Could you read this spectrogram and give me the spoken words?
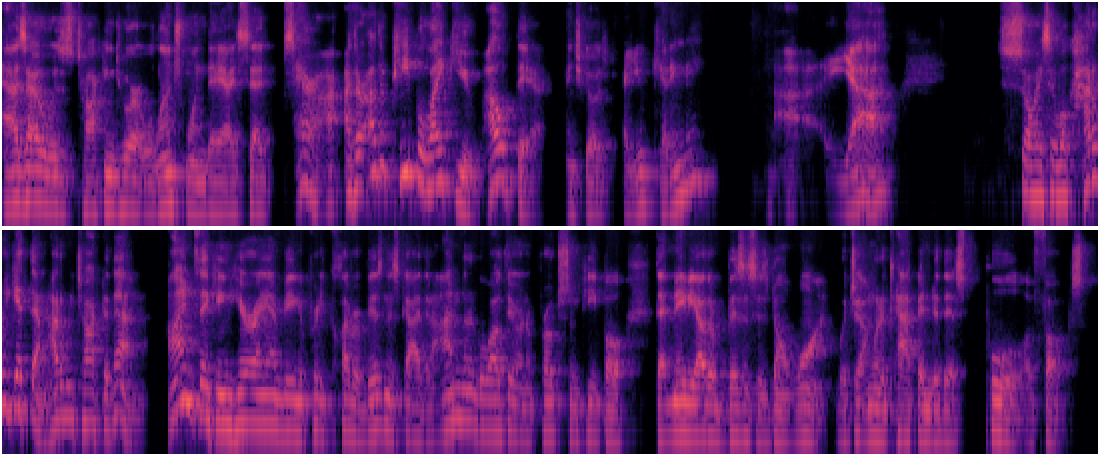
as I was talking to her at lunch one day, I said, Sarah, are, are there other people like you out there? And she goes, Are you kidding me? Uh, yeah. So I said, Well, how do we get them? How do we talk to them? I'm thinking here I am being a pretty clever business guy that I'm going to go out there and approach some people that maybe other businesses don't want, which I'm going to tap into this pool of folks.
